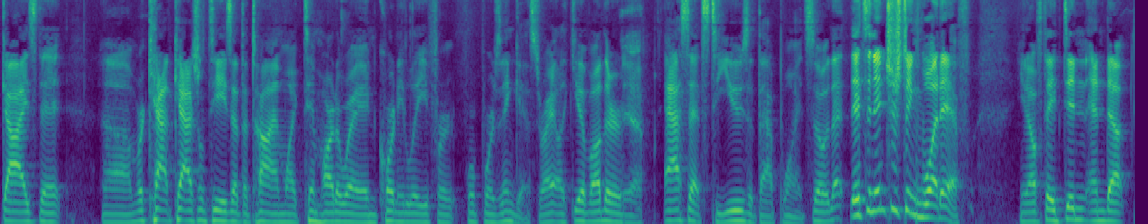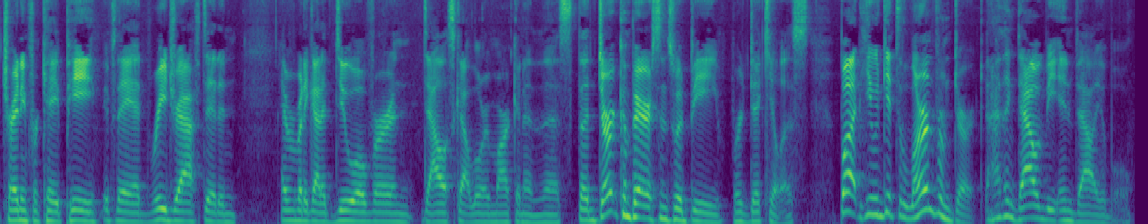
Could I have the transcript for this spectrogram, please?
guys that um, were cap casualties at the time, like Tim Hardaway and Courtney Lee for for Porzingis, right? Like you have other Yeah. assets to use at that point. So that it's an interesting what if. You know, if they didn't end up trading for KP, if they had redrafted and everybody got a do over and Dallas got Lauri Markkanen in this, the Dirk comparisons would be ridiculous. But he would get to learn from Dirk, and I think that would be invaluable.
